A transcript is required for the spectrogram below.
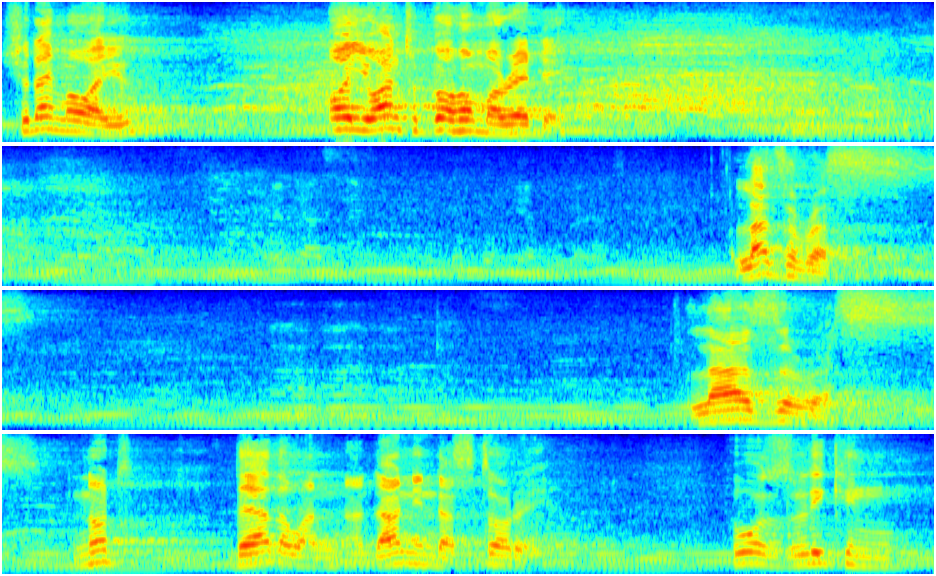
Should I mower you? Or you want to go home already? Lazarus. Lazarus. Not the other one down in the story. Who was licking,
